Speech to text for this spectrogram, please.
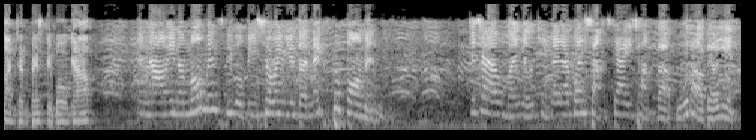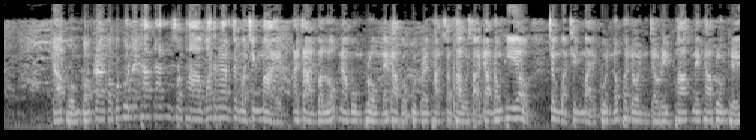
London Festival ครับ And now, in a moment, we will be showing you the next performance. 接下来，我们有请大家观赏下一场的舞蹈表演。 ครับผมขอกราบขอบพระคุณนะครับท่านสภาวัฒนธรรมจังหวัดเชียงใหม่อาจารย์บรรลบนามวงพรหมนะครับขอบคุณประธานสภาอุตสาหกรรมท่องเที่ยว จังหวัดเชียงใหม่คุณนพดลจริพักนะครับรวมถึง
